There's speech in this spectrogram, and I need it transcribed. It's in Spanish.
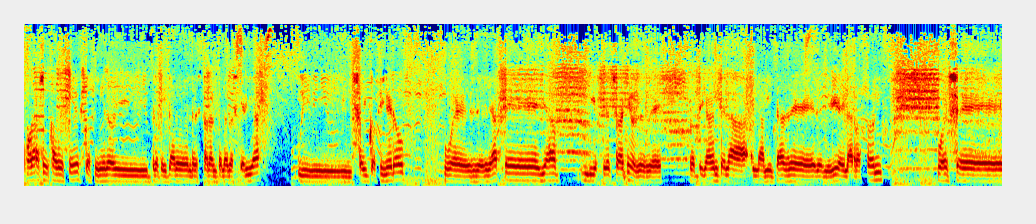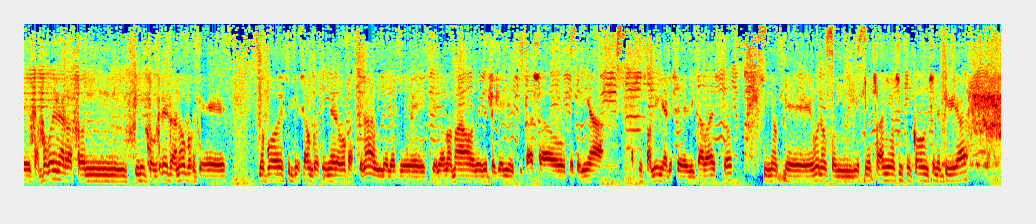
Hola, soy Javier Cés, cocinero y propietario del restaurante La Pesquería y soy cocinero pues desde hace ya 18 años, desde prácticamente la, mitad de, mi vida. Y la razón pues eh, tampoco hay una razón muy concreta, ¿no? Porque no puedo decir que sea un cocinero vocacional de los que, lo ha mamado desde pequeño en su casa o que tenía a su familia que se dedicaba a esto, sino que, bueno, con 18 años hice coach selectividad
